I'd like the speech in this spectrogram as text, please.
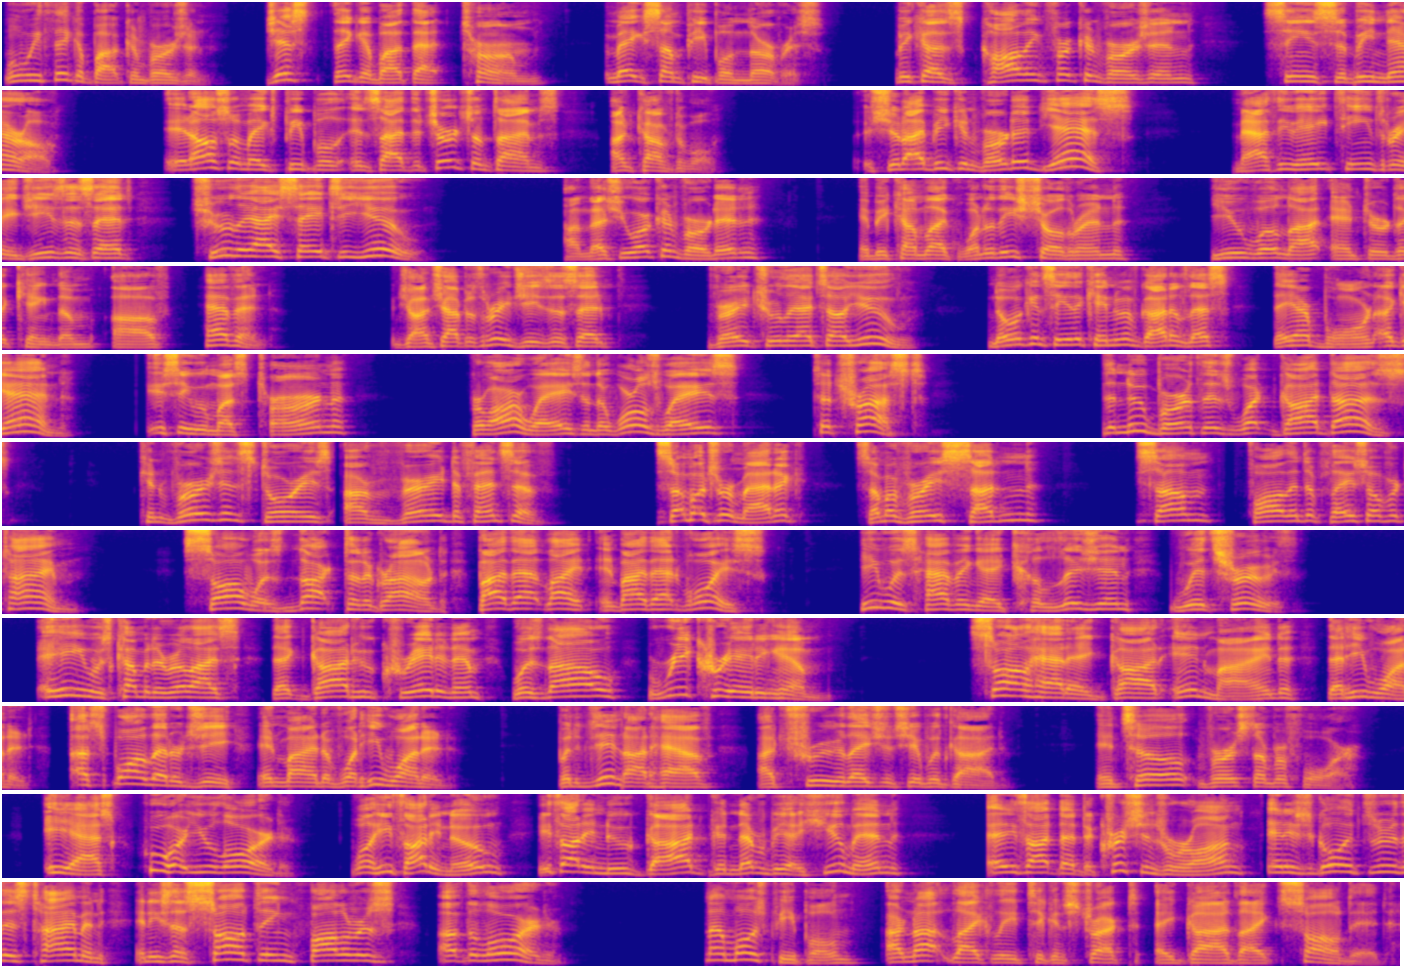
When we think about conversion, just thinking about that term makes some people nervous because calling for conversion seems to be narrow. It also makes people inside the church sometimes uncomfortable. Should I be converted? Yes. Matthew 18 3, Jesus said, Truly I say to you, unless you are converted and become like one of these children, you will not enter the kingdom of heaven. John chapter 3, Jesus said, Very truly I tell you, no one can see the kingdom of God unless they are born again. You see, we must turn from our ways and the world's ways to trust. The new birth is what God does. Conversion stories are very defensive. Some are dramatic, some are very sudden, some fall into place over time. Saul was knocked to the ground by that light and by that voice. He was having a collision with truth. He was coming to realize that God who created him was now recreating him. Saul had a God in mind that he wanted, a small letter G in mind of what he wanted, but he did not have a true relationship with God until verse number four. He asked, Who are you, Lord? Well, he thought he knew. He thought he knew God could never be a human. And he thought that the Christians were wrong. And he's going through this time and, and he's assaulting followers of the Lord. Now, most people are not likely to construct a God like Saul did,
